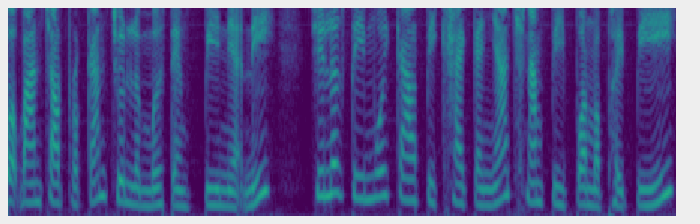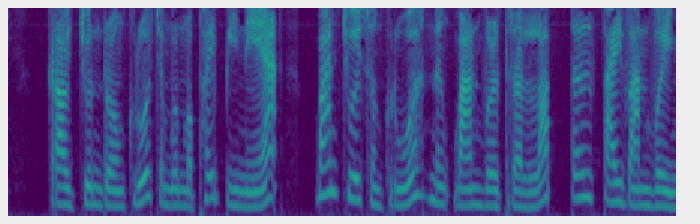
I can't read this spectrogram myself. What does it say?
ក៏បានចោទប្រកាន់ជនល្មើសទាំងពីរនាក់នេះជាលើកទី1កាលពីខែកញ្ញាឆ្នាំ2022ក្រោយជនរងគ្រោះចំនួន22នាក់ បានជួយសង្គ្រោះនិងបានវិលត្រឡប់ទៅតៃវ៉ាន់វិញ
